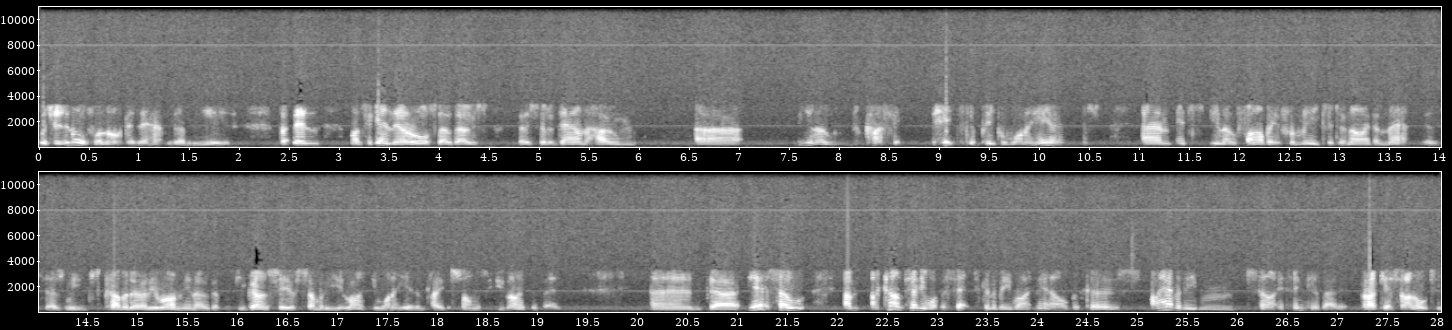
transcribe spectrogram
which is an awful lot as it happens over the years. But then once again, there are also those those sort of down home, uh, you know, classic hits that people want to hear. And it's you know far be it from me to deny them that, as, as we covered earlier on. You know that if you go and see if somebody you like, you want to hear them play the songs that you like of them. And uh, yeah, so um, I can't tell you what the set's going to be right now because I haven't even started thinking about it. But I guess I ought to.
